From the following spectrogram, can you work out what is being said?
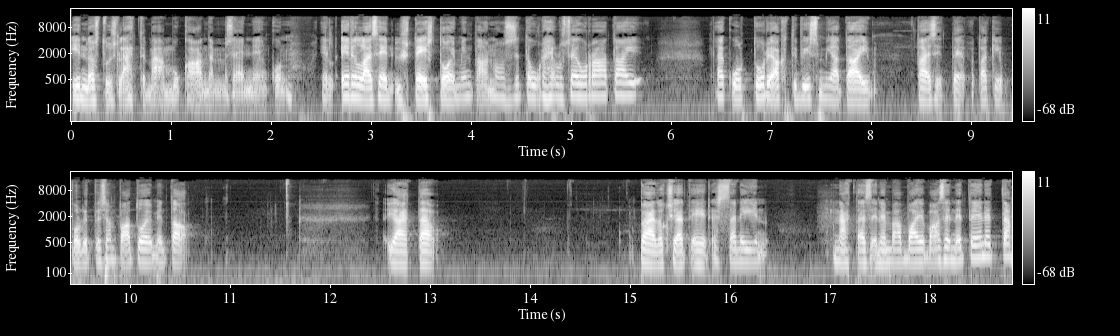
innostuisi lähtemään mukaan tämmöiseen niin kuin erilaiseen yhteistoimintaan, on se sitten urheiluseuraa tai, tai kulttuuriaktivismia tai, tai sitten jotakin poliittisempaa toimintaa. Ja että päätöksiä tehdessä niin nähtäisiin enemmän vaivaa sen eteen, että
